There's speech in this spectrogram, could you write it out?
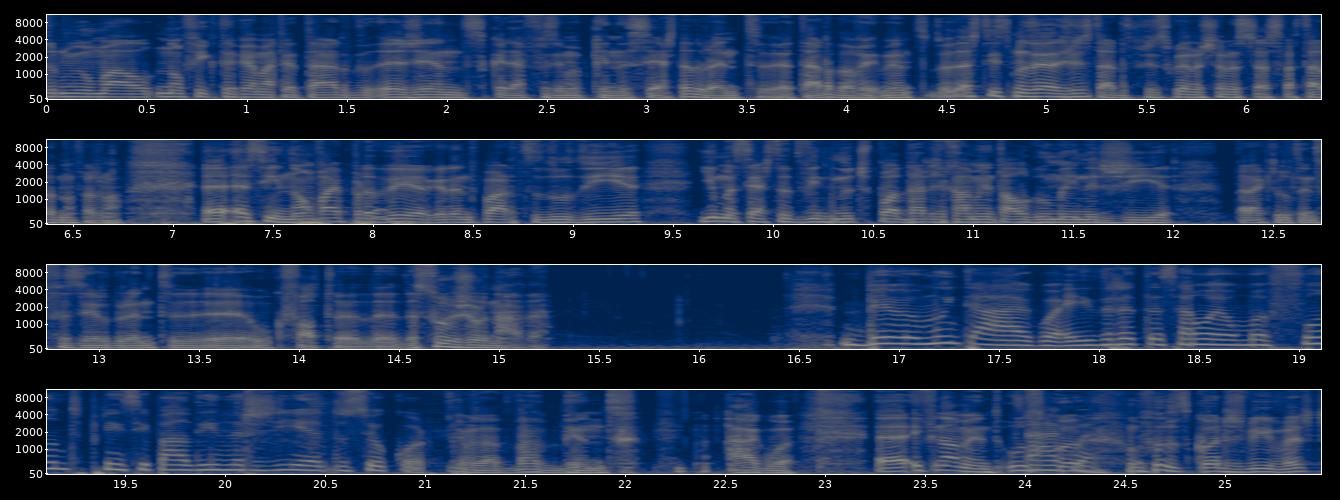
dormiu mal, não fique na cama até tarde. A gente, se calhar, fazer uma pequena cesta durante a tarde, obviamente. Acho isso, mas é às vezes tarde, por isso o programa chama-se Já se faz tarde, não faz mal. Ah, Assim, não vai perder grande parte do dia e uma cesta de 20 minutos pode dar-lhe realmente alguma energia para aquilo que tem de fazer durante ah, o que falta da, da sua jornada. Beba muita água. A hidratação é uma fonte principal de energia do seu corpo. É verdade, vá bebendo água. Ah, e finalmente, use, Água. cor- use cores vivas.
